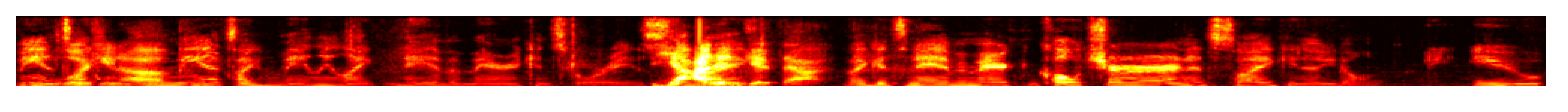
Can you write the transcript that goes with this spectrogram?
Me, it's looking like, up. Me, it's like mainly like Native American stories. Yeah, And, I didn't get that. like it's Native American culture, and it's like you know you don't you.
